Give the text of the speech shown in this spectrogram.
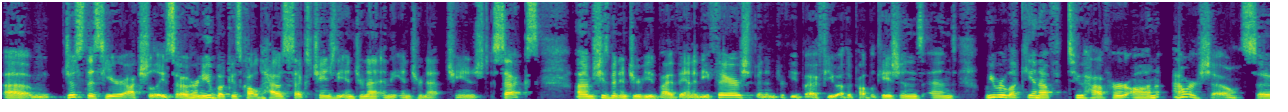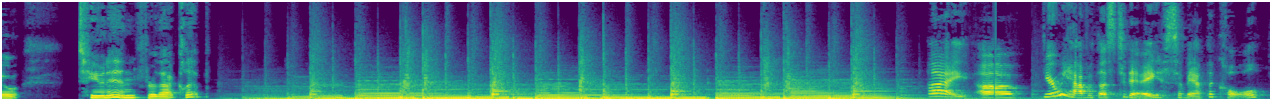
um, just this year, actually. So her new book is called How Sex Changed the Internet and the Internet Changed Sex. Um, she's been interviewed by Vanity Fair. She's been interviewed by a few other publications, and we were lucky enough to have her on our show. So tune in for that clip. Hi, uh, here we have with us today Samantha Cole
